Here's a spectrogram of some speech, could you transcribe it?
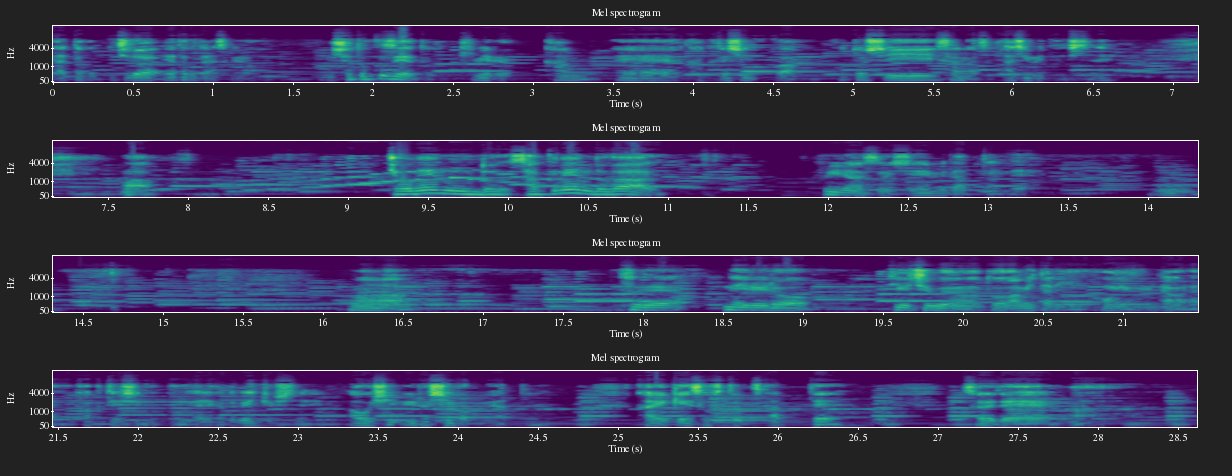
やったこと、一度やったことないですけど、所得税と決めるかん、えー確定申告は今年3月初めてでしてね。まあ、去年度、昨年度がフリーランスの1年目だったんで、うん。まあ、それでね、いろいろ YouTube の動画見たり、本読みながら確定申告のやり方勉強して、ね青色申告もやってね、会計ソフトを使って、それで、まあ、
